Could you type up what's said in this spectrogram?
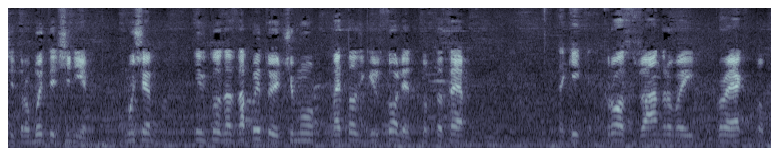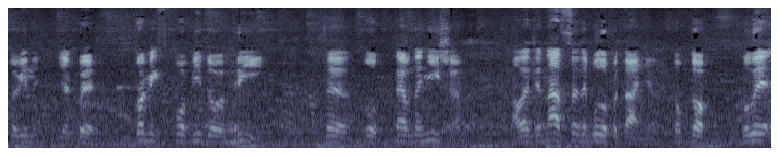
чи робити, чи ні. Тому що ніхто нас запитує, чому Metal Gear Solid, тобто це такий крос-жанровий проект, тобто він якби комікс по відеогрі. Це ну, певна ніша. Але для нас це не було питання. Тобто, коли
